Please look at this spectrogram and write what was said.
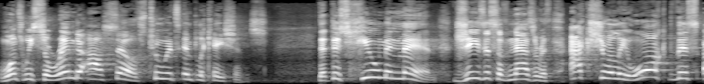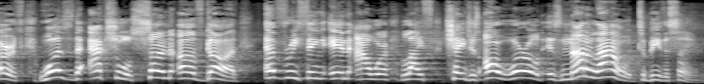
once we surrender ourselves to its implications, that this human man, Jesus of Nazareth, actually walked this earth, was the actual Son of God, everything in our life changes. Our world is not allowed to be the same.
